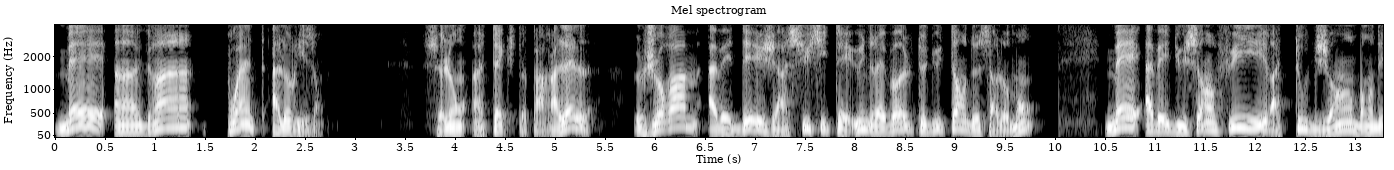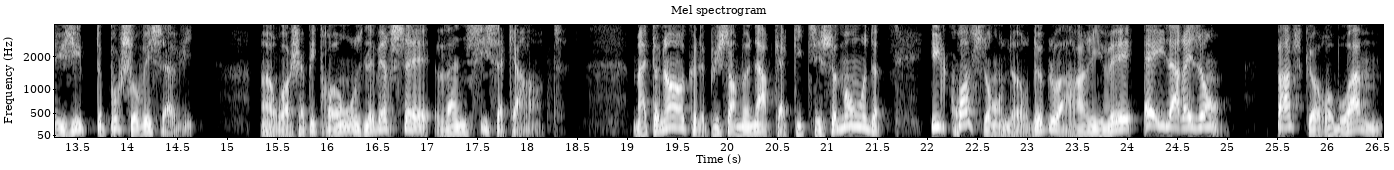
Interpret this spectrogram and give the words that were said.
Mais un grain pointe à l'horizon. Selon un texte parallèle, Joram avait déjà suscité une révolte du temps de Salomon, mais avait dû s'enfuir à toutes jambes en Égypte pour sauver sa vie. Un roi chapitre 11, les versets 26 à 40. Maintenant que le puissant monarque a quitté ce monde, il croit son heure de gloire arriver, et il a raison, parce que Roboam,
